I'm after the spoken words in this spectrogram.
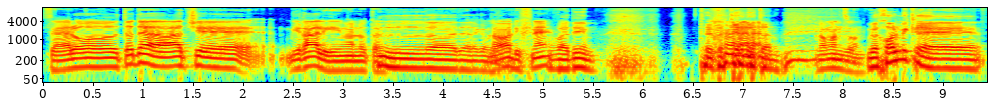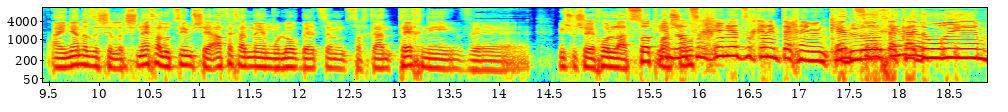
זה היה לא, אתה יודע, עד ש... נראה לי, אם אני לא טועה. לא יודע לגבי לא. לפני? ודים. תתקן אותנו. לא מנזון. בכל מקרה, אה, העניין הזה של שני חלוצים שאף אחד מהם הוא לא בעצם שחקן טכני ומישהו שיכול לעשות הם משהו. לא צריכים להיות שחקנים טכניים, הם קיבלו את צריכים להיות- הכדורים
